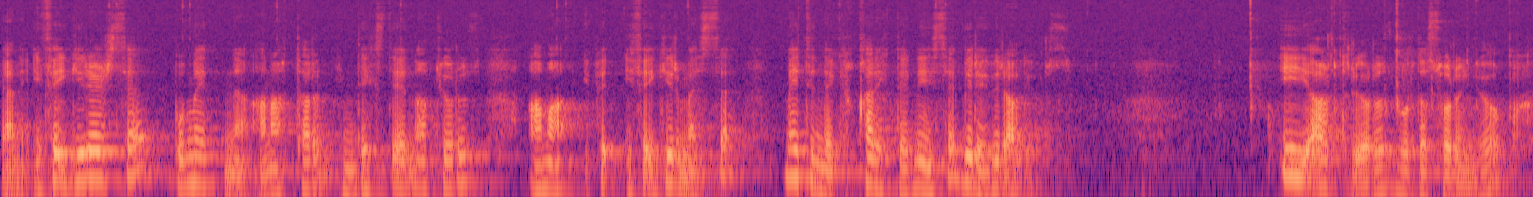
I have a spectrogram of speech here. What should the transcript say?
Yani if'e girerse bu metne anahtarın indeks değerini atıyoruz ama if'e, if'e girmezse metindeki karakter neyse birebir alıyoruz. i'yi artırıyoruz. Burada sorun yok.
